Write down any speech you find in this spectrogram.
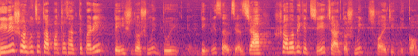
দিনের সর্বোচ্চ তাপমাত্রা থাকতে পারে তেইশ দশমিক দুই ডিগ্রি সেলসিয়াস, যা স্বাভাবিকের চেয়ে চার দশমিক ছয় ডিগ্রি কম।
